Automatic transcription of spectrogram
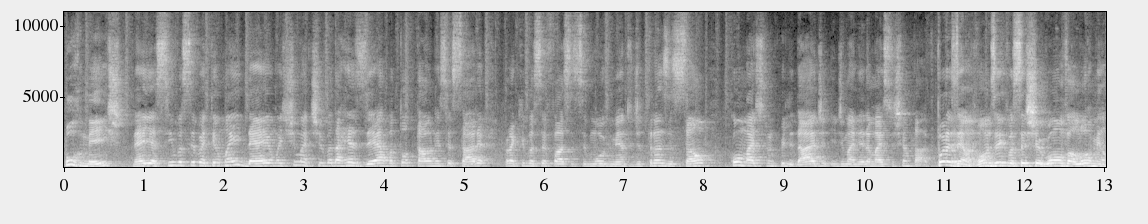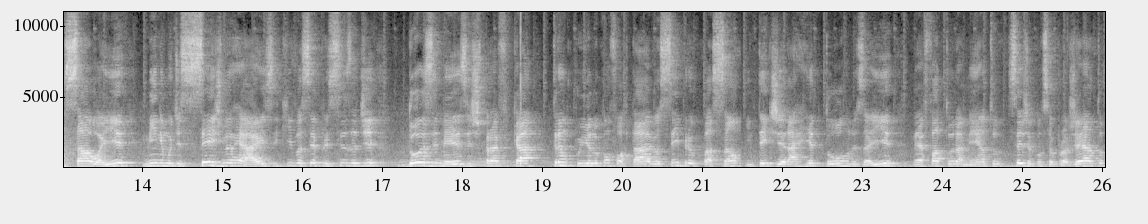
por mês, né? E assim você vai ter uma ideia, uma estimativa da reserva total necessária para que você faça esse movimento de transição com mais tranquilidade e de maneira mais sustentável. Por exemplo, vamos dizer que você chegou a um valor mensal aí mínimo de 6 mil reais e que você precisa de 12 meses para ficar tranquilo, confortável, sem preocupação em ter que gerar retornos aí, né, faturamento, seja com seu projeto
